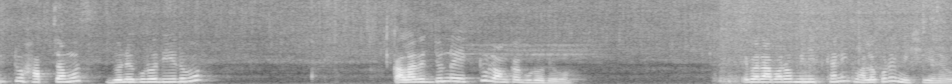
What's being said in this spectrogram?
একটু হাফ চামচ ধনে গুঁড়ো দিয়ে দেবো। কালারের জন্য একটু লঙ্কা গুঁড়ো দেবো। এবার আবারও মিনিট খানিক ভালো করে মিশিয়ে নেব।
